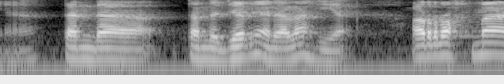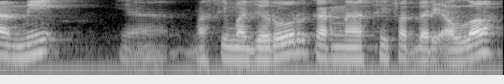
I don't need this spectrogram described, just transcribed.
ya. Tanda tanda jarnya adalah ya. Ar-rahmani ya. Masih majrur karena sifat dari Allah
